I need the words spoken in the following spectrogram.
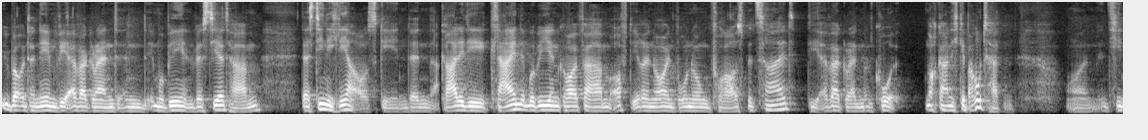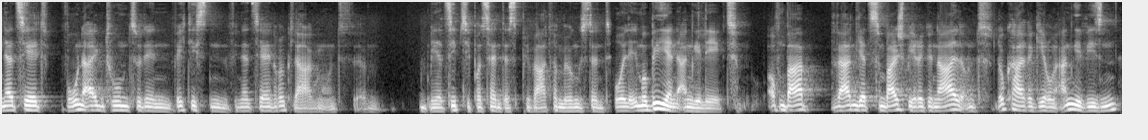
über Unternehmen wie Evergrande in Immobilien investiert haben, dass die nicht leer ausgehen. Denn gerade die kleinen Immobilienkäufer haben oft ihre neuen Wohnungen vorausbezahlt, die Evergrande und Co. noch gar nicht gebaut hatten. Und in China zählt Wohneigentum zu den wichtigsten finanziellen Rücklagen und ähm, mehr als 70 Prozent des Privatvermögens sind wohl Immobilien angelegt. Offenbar werden jetzt zum Beispiel Regional- und Lokalregierungen angewiesen,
